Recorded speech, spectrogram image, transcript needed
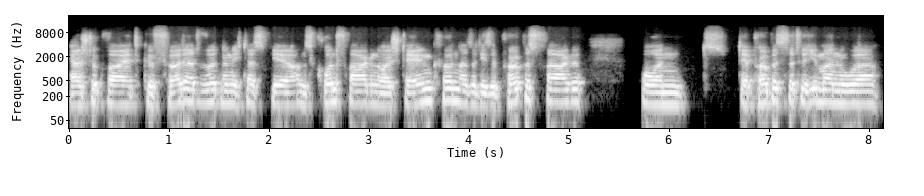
ein Stück weit gefördert wird, nämlich dass wir uns Grundfragen neu stellen können, also diese Purpose-Frage. Und der Purpose ist natürlich immer nur,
